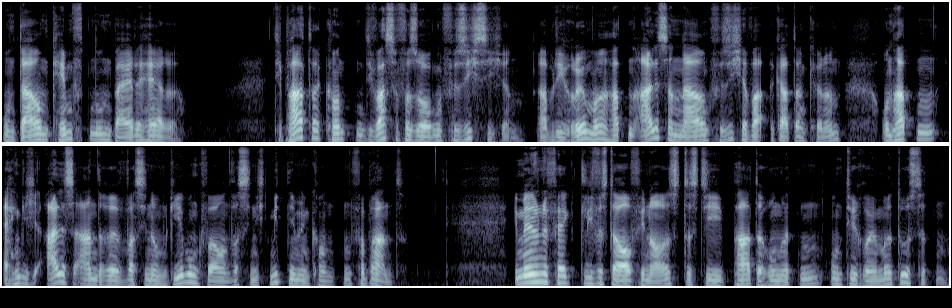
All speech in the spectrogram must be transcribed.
und darum kämpften nun beide Heere. Die Parther konnten die Wasserversorgung für sich sichern, aber die Römer hatten alles an Nahrung für sich ergattern können und hatten eigentlich alles andere, was in der Umgebung war und was sie nicht mitnehmen konnten, verbrannt. Im Endeffekt lief es darauf hinaus, dass die Parther hungerten und die Römer dursteten.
